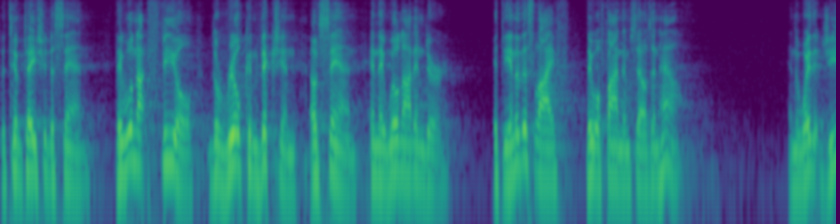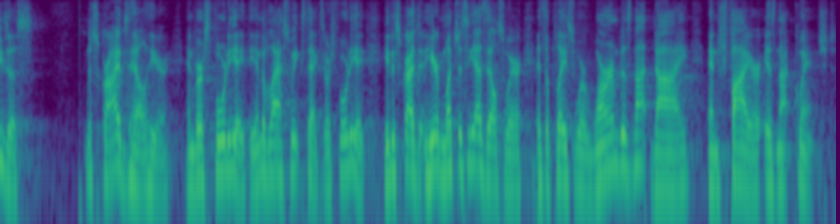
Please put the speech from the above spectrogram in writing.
the temptation to sin. They will not feel the real conviction of sin, and they will not endure. At the end of this life, they will find themselves in hell. And the way that Jesus describes hell here in verse 48, the end of last week's text, verse 48. He describes it here, much as he has elsewhere, as a place where worm does not die and fire is not quenched.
